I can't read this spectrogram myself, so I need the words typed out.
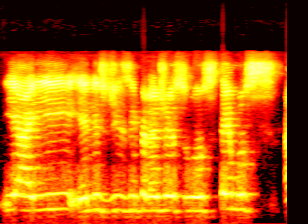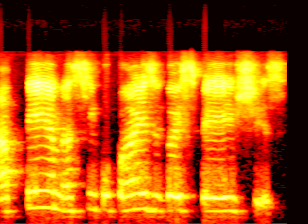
E aí eles dizem para Jesus: Temos apenas cinco pães e dois peixes.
